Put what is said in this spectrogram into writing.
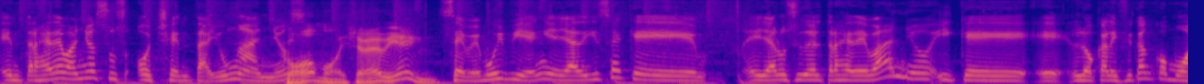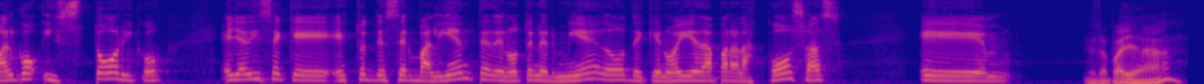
en traje de baño a sus 81 años. ¿Cómo? Y se ve bien. Se ve muy bien y ella dice que ella ha lucido el traje de baño y que eh, lo califican como algo histórico. Ella dice que esto es de ser valiente, de no tener miedo, de que no hay edad para las cosas. Eh, Mira para allá.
